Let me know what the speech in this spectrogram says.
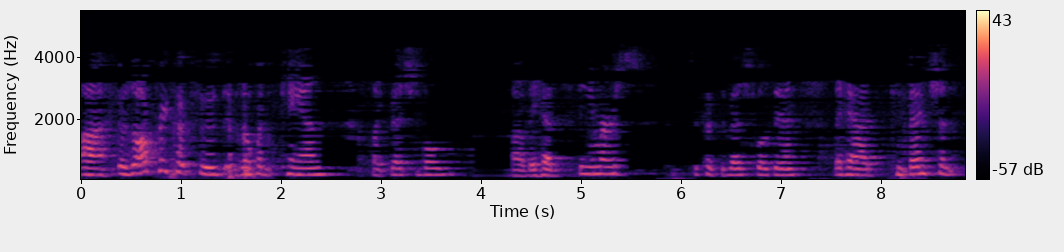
Uh, it was all pre-cooked food. It was open cans, like vegetables. Uh, they had steamers to cook the vegetables in. They had convection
